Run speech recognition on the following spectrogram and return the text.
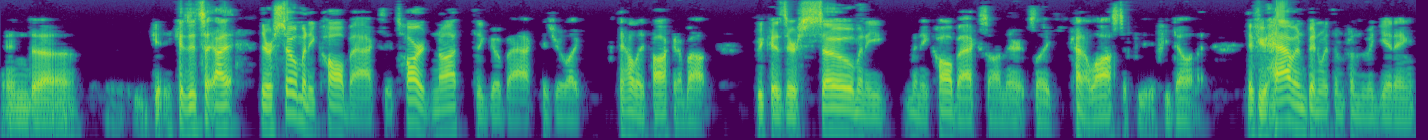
and uh because it's I, there are so many callbacks. It's hard not to go back because you're like, what the hell are they talking about? Because there's so many many callbacks on there. It's like kind of lost if you if you don't. If you haven't been with them from the beginning,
